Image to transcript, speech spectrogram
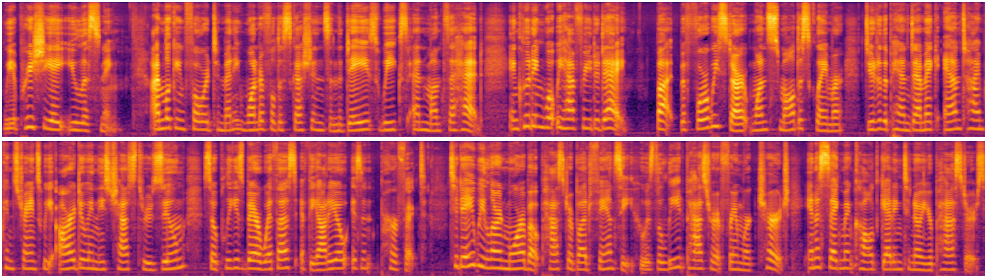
We appreciate you listening. I'm looking forward to many wonderful discussions in the days, weeks, and months ahead, including what we have for you today. But before we start, one small disclaimer due to the pandemic and time constraints, we are doing these chats through Zoom, so please bear with us if the audio isn't perfect. Today, we learn more about Pastor Bud Fancy, who is the lead pastor at Framework Church, in a segment called Getting to Know Your Pastors.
